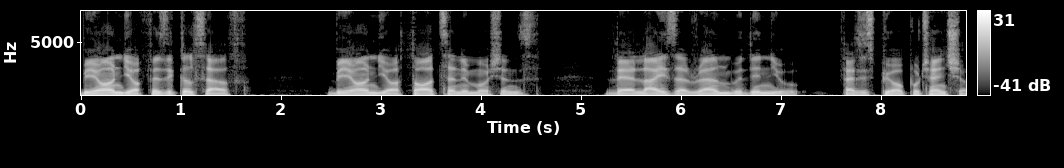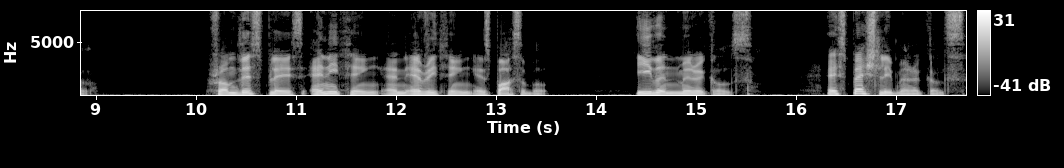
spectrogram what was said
Beyond your physical self, beyond your thoughts and emotions, there lies a realm within you that is pure potential. From this place, anything and everything is possible, even miracles, especially miracles.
